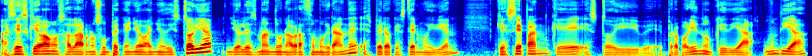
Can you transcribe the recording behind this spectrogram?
Así es que vamos a darnos un pequeño baño de historia. Yo les mando un abrazo muy grande, espero que estén muy bien, que sepan que estoy eh, proponiendo que un día,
